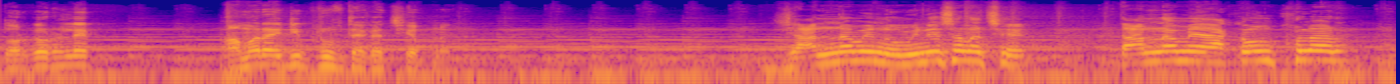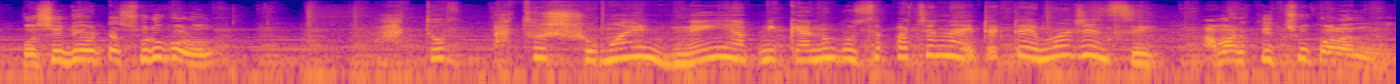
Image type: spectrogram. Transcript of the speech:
দরকার হলে আমার আইডি প্রুফ দেখাচ্ছি আপনাকে। যার নামে নমিনেশন আছে তার নামে অ্যাকাউন্ট খোলার প্রসিডিওরটা শুরু করুন। এত এত সময় নেই আপনি কেন বুঝতে পারছেন না? এটা একটা এমার্জেন্সি আমার কিচ্ছু করার নেই।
